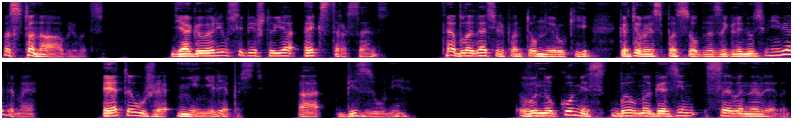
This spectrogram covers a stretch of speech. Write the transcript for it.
останавливаться». Я говорил себе, что я экстрасенс, обладатель фантомной руки, которая способна заглянуть в неведомое. Это уже не нелепость, а безумие. В Нокомис был магазин 7-Eleven.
